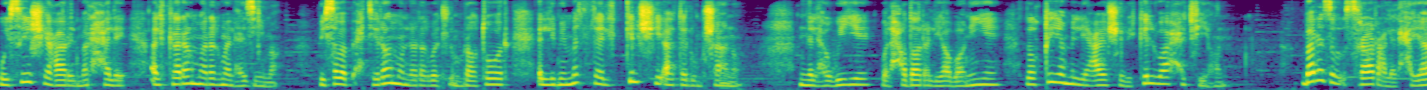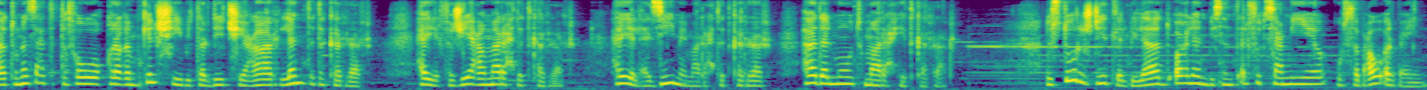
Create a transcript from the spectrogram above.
ويصير شعار المرحلة الكرامة رغم الهزيمة بسبب احترامهم لرغبة الإمبراطور اللي بيمثل كل شيء قاتلوا مشانه من الهوية والحضارة اليابانية للقيم اللي عايشة بكل واحد فيهم. برز الإصرار على الحياة ونزعة التفوق رغم كل شيء بترديد شعار لن تتكرر. هي الفجيعة ما رح تتكرر. هي الهزيمة ما رح تتكرر. هذا الموت ما رح يتكرر. دستور جديد للبلاد أعلن بسنة 1947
